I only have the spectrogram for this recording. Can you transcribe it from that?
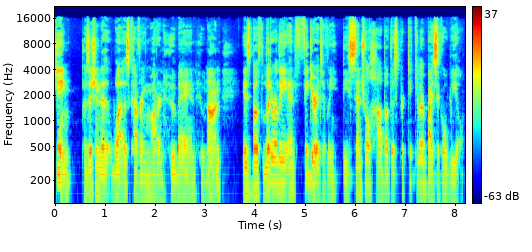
Jing, positioned as it was covering modern Hubei and Hunan, is both literally and figuratively the central hub of this particular bicycle wheel.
